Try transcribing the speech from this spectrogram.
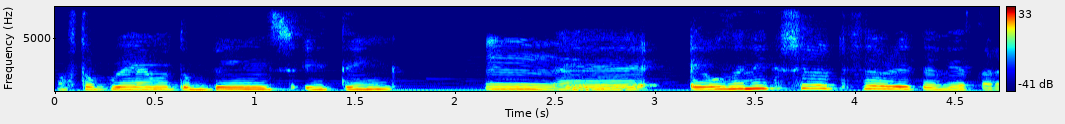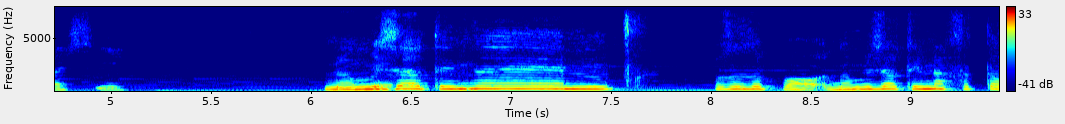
αυτό που λέμε το binge eating, ε, εγώ δεν ήξερα ότι θεωρείται διαταραχή. Νόμιζα Ναι. ότι είναι, πώς να το πω, νόμιζα ότι είναι αυτό το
